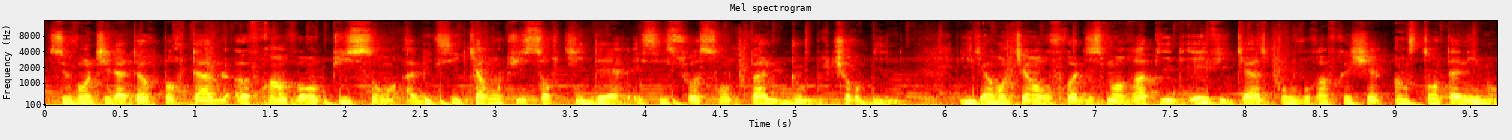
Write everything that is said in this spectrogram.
Ce ventilateur portable offre un vent puissant avec ses 48 sorties d'air et ses 60 pales double turbines. Il garantit un refroidissement rapide et efficace pour vous rafraîchir instantanément.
